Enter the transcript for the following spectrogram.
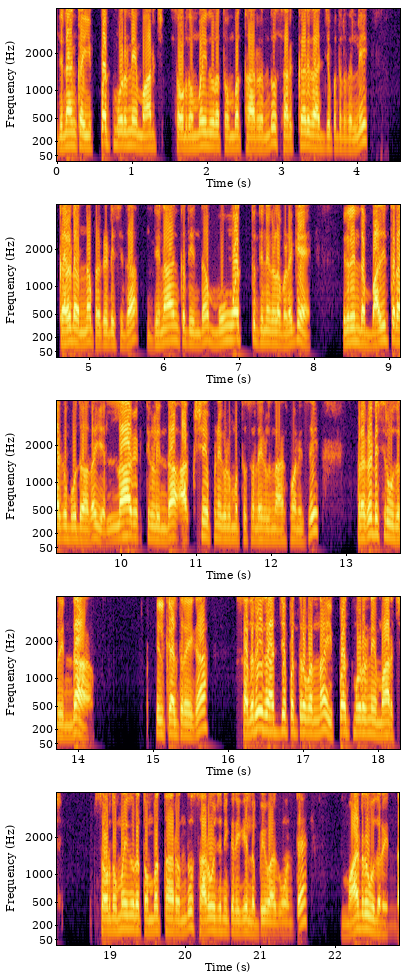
ದಿನಾಂಕ ಇಪ್ಪತ್ತ್ ಮೂರನೇ ಮಾರ್ಚ್ ಸಾವಿರದ ಒಂಬೈನೂರ ತೊಂಬತ್ತಾರರಂದು ಸರ್ಕಾರಿ ರಾಜ್ಯಪತ್ರದಲ್ಲಿ ಕರಡನ್ನ ಪ್ರಕಟಿಸಿದ ದಿನಾಂಕದಿಂದ ಮೂವತ್ತು ದಿನಗಳ ಒಳಗೆ ಇದರಿಂದ ಬಾಧಿತರಾಗಬಹುದಾದ ಎಲ್ಲಾ ವ್ಯಕ್ತಿಗಳಿಂದ ಆಕ್ಷೇಪಣೆಗಳು ಮತ್ತು ಸಲಹೆಗಳನ್ನು ಆಹ್ವಾನಿಸಿ ಪ್ರಕಟಿಸಿರುವುದರಿಂದ ಇಲ್ಲಿ ಕೇಳ್ತಾರೆ ಈಗ, ಸದರಿ ರಾಜ್ಯ ಪತ್ರವನ್ನ ಇಪ್ಪತ್ತ್ ಮೂರನೇ ಮಾರ್ಚ್ ಸಾವಿರದ ಒಂಬೈನೂರ ತೊಂಬತ್ತಾರರಂದು ಸಾರ್ವಜನಿಕರಿಗೆ ಲಭ್ಯವಾಗುವಂತೆ ಮಾಡಿರುವುದರಿಂದ,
